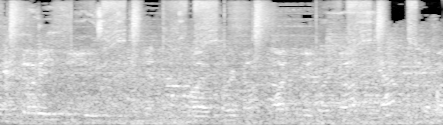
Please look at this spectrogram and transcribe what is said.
it's going to be to get my can do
